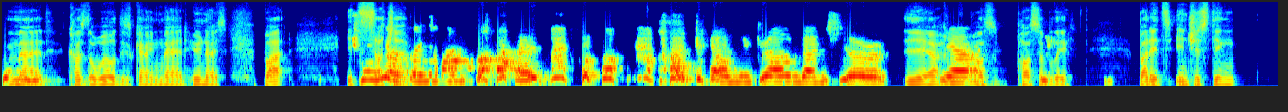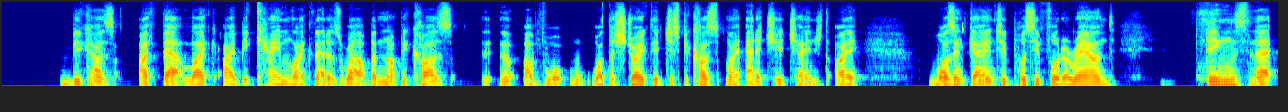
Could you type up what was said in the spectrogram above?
no. mad, because the world is going mad. Who knows? But it's such a. I'd be on the ground, I'm sure. yeah, Yeah. poss- possibly. But it's interesting because I felt like I became like that as well, but not because of what, what the stroke did, just because my attitude changed. I wasn't going to pussyfoot around things that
